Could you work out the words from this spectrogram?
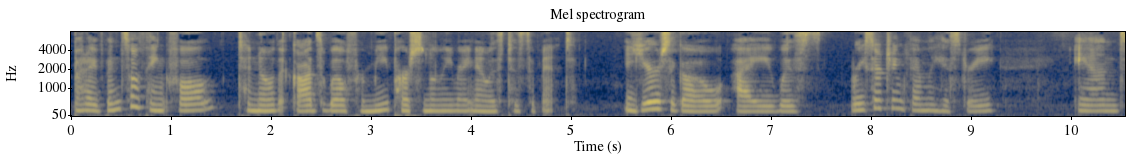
But I've been so thankful to know that God's will for me personally right now is to submit. Years ago, I was researching family history and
